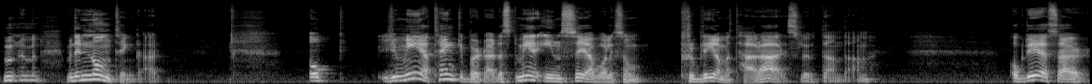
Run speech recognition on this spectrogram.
men, men, men det är någonting där. Och ju mer jag tänker på det där, desto mer inser jag vad liksom problemet här är i slutändan. Och det är så här,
